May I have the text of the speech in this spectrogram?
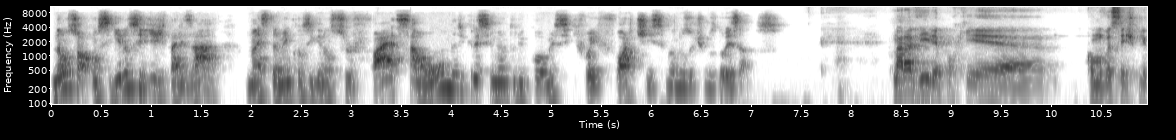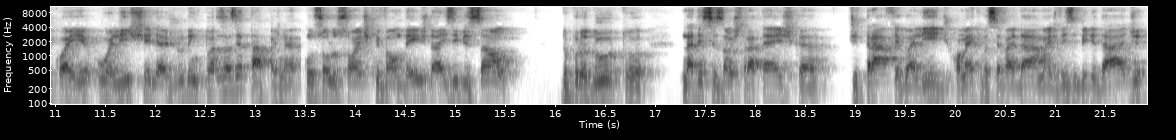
não só conseguiram se digitalizar, mas também conseguiram surfar essa onda de crescimento do e-commerce que foi fortíssima nos últimos dois anos. Maravilha, porque como você explicou aí, o Olist ele ajuda em todas as etapas, né? Com soluções que vão desde a exibição do produto, na decisão estratégica de tráfego ali, de como é que você vai dar mais visibilidade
